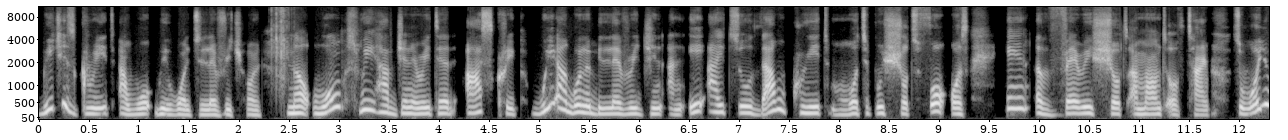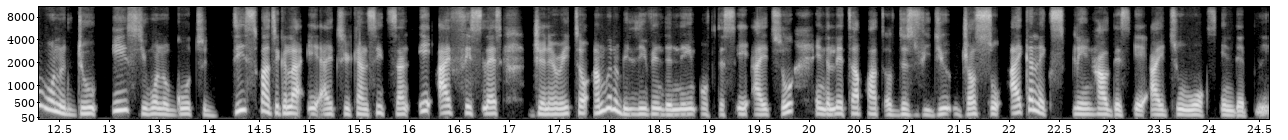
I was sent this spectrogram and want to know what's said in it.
which is great and what we want to leverage on. Now, once we have generated our script, we are going to be leveraging an AI tool that will create multiple shots for us in a very short amount of time. So what you want to do is you want to go to this particular AI tool. You can see it's an AI faceless generator. I'm going to be leaving the name of this AI tool in the later part of this video just so I can explain how this AI tool works in depthly.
